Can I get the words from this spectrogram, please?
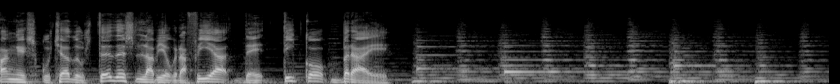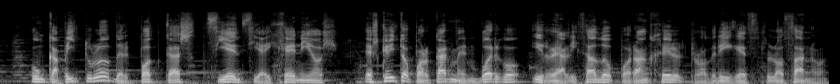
Han escuchado ustedes la biografía de Tico Brahe. Un capítulo del podcast Ciencia y Genios, escrito por Carmen Buergo y realizado por Ángel Rodríguez Lozano.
